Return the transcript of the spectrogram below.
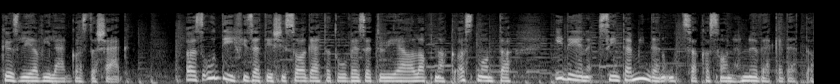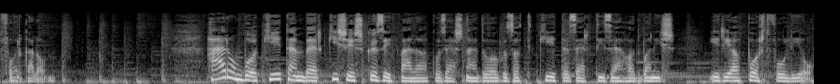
közli a világgazdaság. Az útdíj fizetési szolgáltató vezetője a lapnak azt mondta, idén szinte minden útszakaszon növekedett a forgalom. Háromból két ember kis- és középvállalkozásnál dolgozott 2016-ban is, írja a portfólió.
